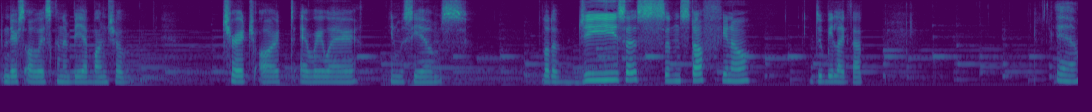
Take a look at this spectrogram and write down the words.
And there's always gonna be a bunch of church art everywhere in museums. A lot of Jesus and stuff, you know. Do be like that. Yeah.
